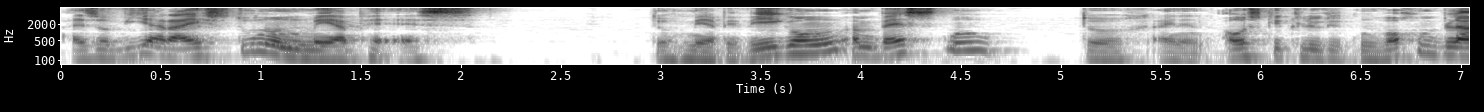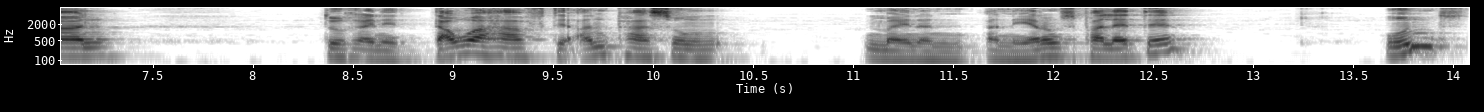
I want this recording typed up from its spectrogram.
Also wie erreichst du nun mehr PS? Durch mehr Bewegung am besten, durch einen ausgeklügelten Wochenplan, durch eine dauerhafte Anpassung meiner Ernährungspalette und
